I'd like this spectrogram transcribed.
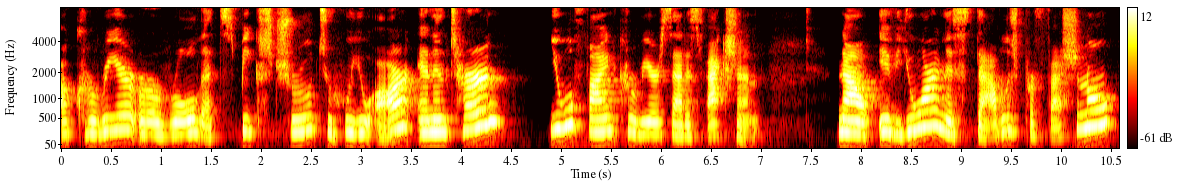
a career or a role that speaks true to who you are. And in turn, you will find career satisfaction. Now, if you are an established professional,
